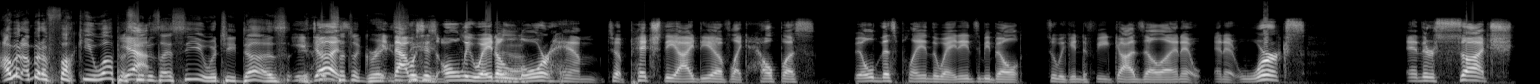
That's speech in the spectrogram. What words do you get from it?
I'm gonna, I'm gonna fuck you up as Yeah. soon as I see you, which he does. He does. Such a great. That was his only way to Yeah. lure him to pitch the idea of like help us build this plane the way it needs to be built so we can defeat Godzilla and it and it works. And there's such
